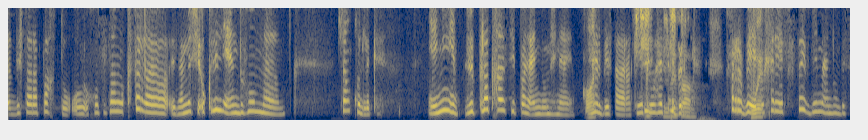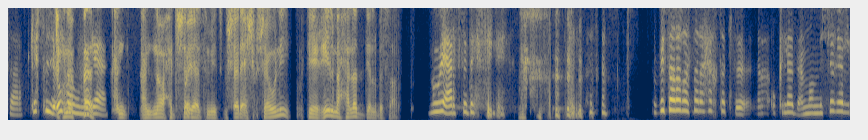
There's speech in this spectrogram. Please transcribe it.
البصاره باغتو وخصوصا القصر زعما شي أكل اللي عندهم شنقول لك؟ يعني le plat principal عندهم هنايا. هي البصاره كياكلوها في البرد في الربيع في الخريف في الصيف ديما عندهم بصارة. كيخلعوها هما كاع. عندنا واحد الشارع سميتو شارع شفشاوني فيه غير المحلات ديال البصارة. وي عرفتو داك الشيء البصاره راه صراحة خصها اكلها زعما ماشي غير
